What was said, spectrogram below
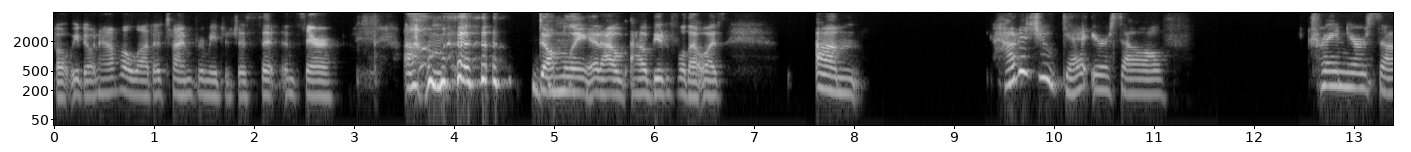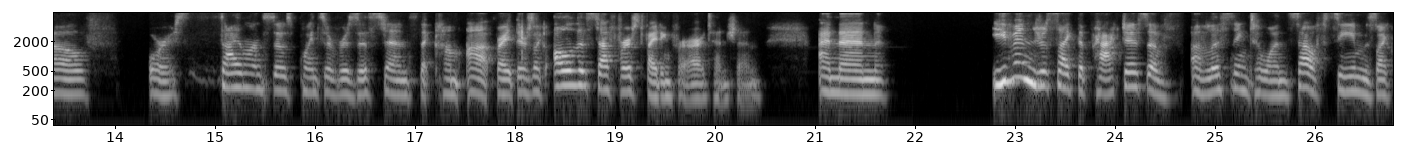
but we don't have a lot of time for me to just sit and stare um, dumbly at how, how beautiful that was. Um, how did you get yourself, train yourself, or silence those points of resistance that come up, right? There's like all of this stuff first fighting for our attention. And then even just like the practice of of listening to oneself seems like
